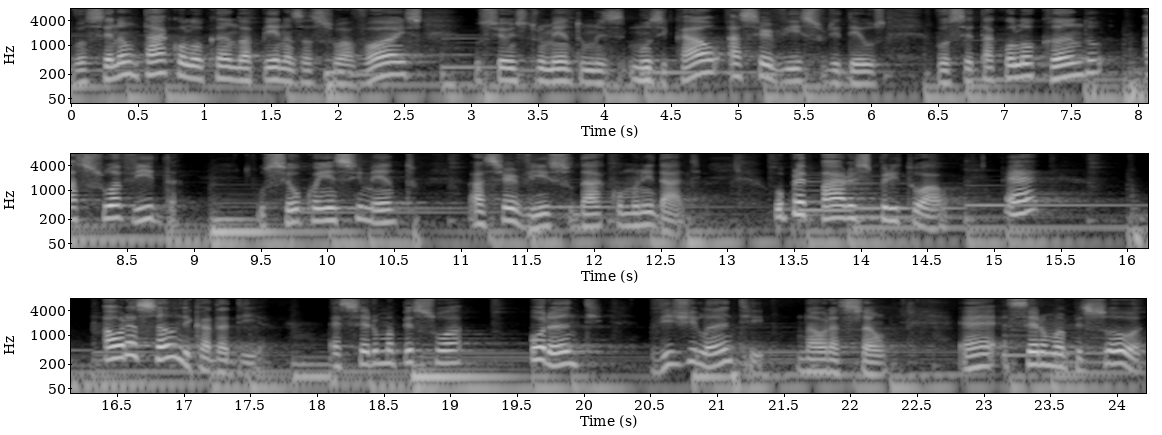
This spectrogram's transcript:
Você não está colocando apenas a sua voz, o seu instrumento musical a serviço de Deus. Você está colocando a sua vida, o seu conhecimento a serviço da comunidade. O preparo espiritual é a oração de cada dia, é ser uma pessoa orante, vigilante na oração, é ser uma pessoa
